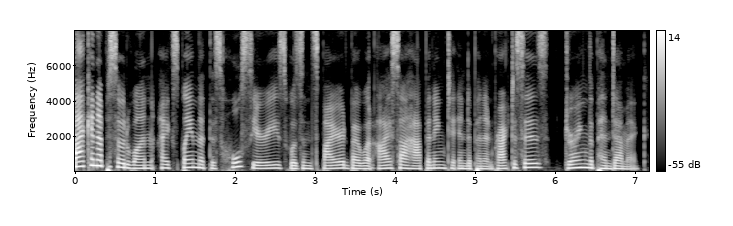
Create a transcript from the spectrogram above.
Back in episode one, I explained that this whole series was inspired by what I saw happening to independent practices during the pandemic.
